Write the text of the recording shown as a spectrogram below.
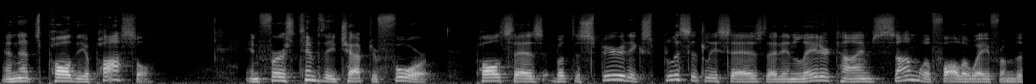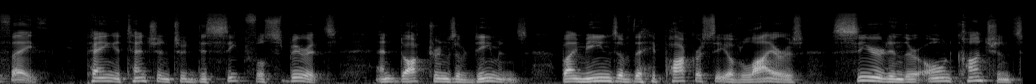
and that's Paul the Apostle. In 1 Timothy chapter 4, Paul says, but the Spirit explicitly says that in later times some will fall away from the faith, paying attention to deceitful spirits and doctrines of demons, by means of the hypocrisy of liars, seared in their own conscience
